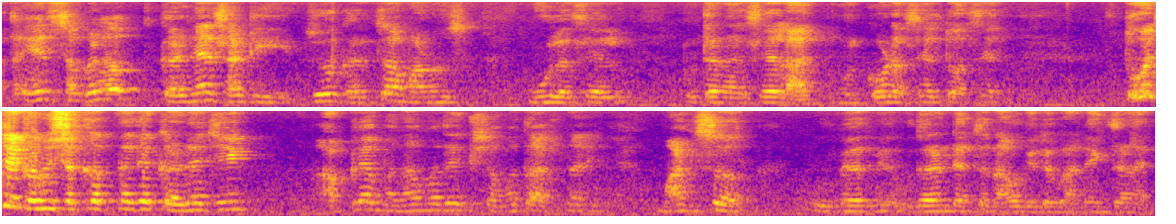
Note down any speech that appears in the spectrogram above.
आता हे सगळं करण्यासाठी जो घरचा माणूस मूल असेल पुतणा असेल आज मुलकोड असेल तो असेल तो जे करू शकत नाही ते करण्याची आपल्या मनामध्ये क्षमता असणारी माणसं उमेद मी उदाहरण त्याचं नाव घेतो पण अनेक जण आहेत.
